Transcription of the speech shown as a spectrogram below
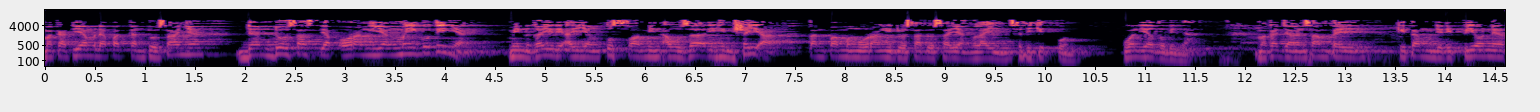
maka dia mendapatkan dosanya dan dosa setiap orang yang mengikutinya min ghairi ayyang tussa min auzarihim syai'a tanpa mengurangi dosa-dosa yang lain sedikit pun. Waliyadzubillah. Maka jangan sampai kita menjadi pionir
